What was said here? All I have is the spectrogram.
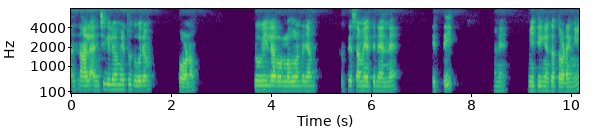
നാല് അഞ്ച് കിലോമീറ്റർ ദൂരം പോകണം ടു വീലർ ഉള്ളതുകൊണ്ട് ഞാൻ കൃത്യസമയത്തിന് തന്നെ എത്തി. അങ്ങനെ മീറ്റിംഗ് ഒക്കെ തുടങ്ങി.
